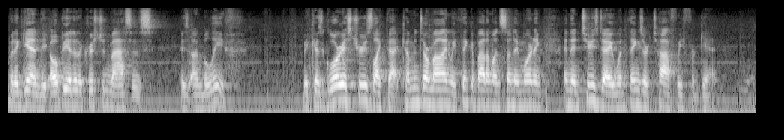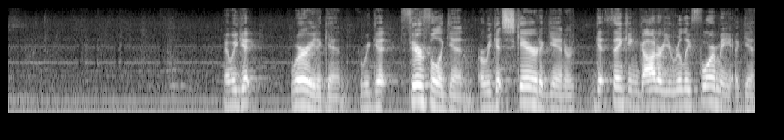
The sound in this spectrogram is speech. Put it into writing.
But again, the opiate of the Christian masses is unbelief. Because glorious truths like that come into our mind, we think about them on Sunday morning, and then Tuesday, when things are tough, we forget. And we get worried again, or we get fearful again, or we get scared again, or get thinking, God, are you really for me again?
